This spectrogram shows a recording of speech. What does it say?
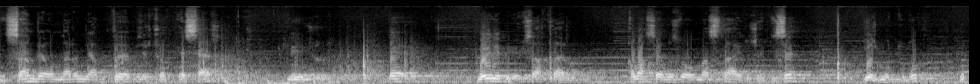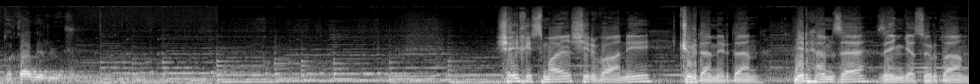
insan ve onların yaptığı birçok eser mevcut ve böyle büyük zatların Amasya'mızda olması da ayrıca bize bir mutluluk mutlaka veriyor. Şeyx İsmail Şirvani Kürdəmirdən, Mir Həmzə Zəngəzurdan,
